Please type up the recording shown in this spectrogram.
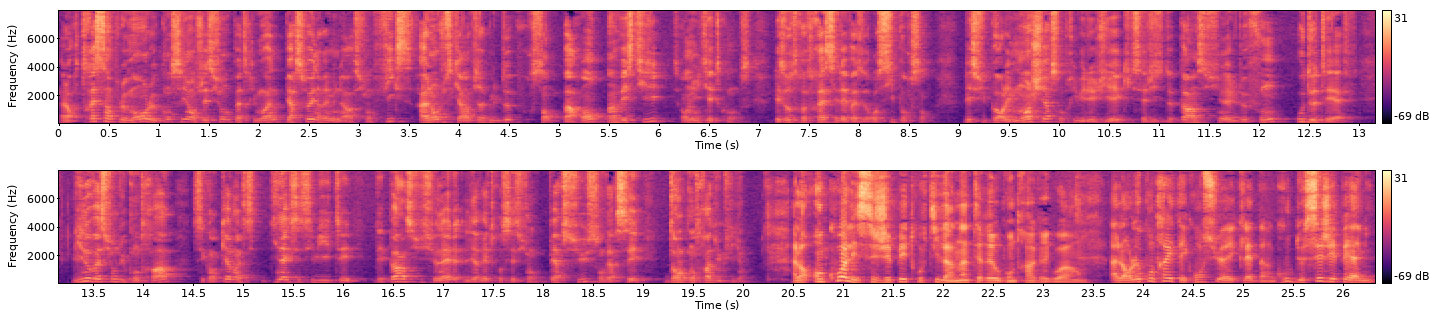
Alors très simplement, le conseiller en gestion de patrimoine perçoit une rémunération fixe allant jusqu'à 1,2% par an investi en unité de compte. Les autres frais s'élèvent à 0,6%. Les supports les moins chers sont privilégiés, qu'il s'agisse de parts institutionnelles de fonds ou d'ETF. L'innovation du contrat, c'est qu'en cas d'inaccessibilité des parts institutionnelles, les rétrocessions perçues sont versées dans le contrat du client. Alors en quoi les CGP trouvent-ils un intérêt au contrat, Grégoire? Alors le contrat a été conçu avec l'aide d'un groupe de CGP amis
